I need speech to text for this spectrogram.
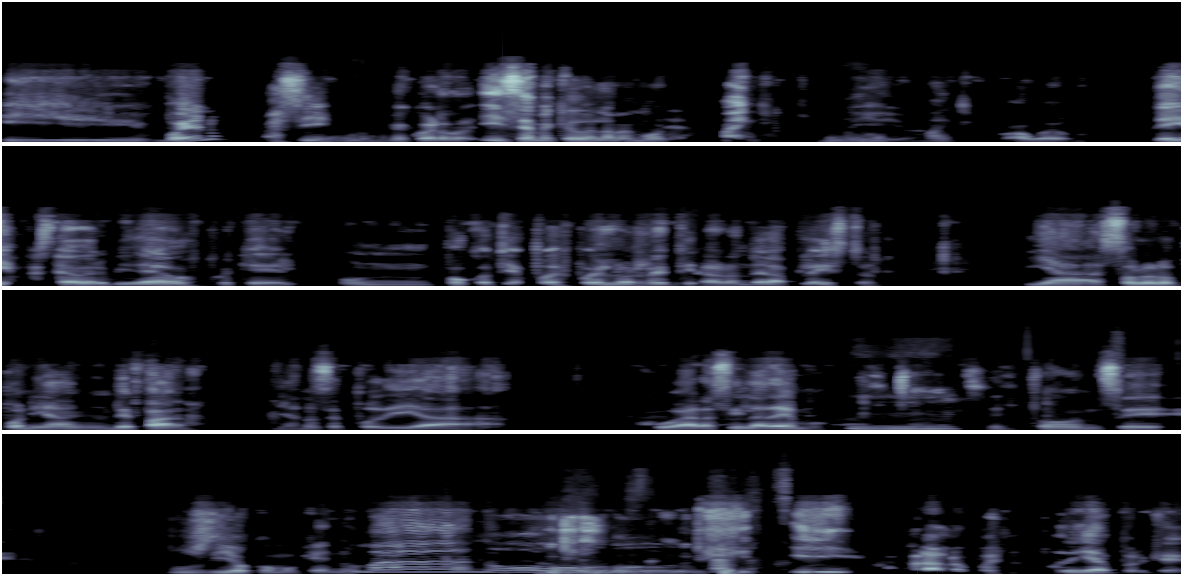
Y bueno, así me acuerdo. Y se me quedó en la memoria Minecraft. Y yo, Minecraft, a huevo. De ahí empecé a ver videos porque un poco tiempo después lo retiraron de la Play Store y ya solo lo ponían de paga. Ya no se podía jugar así la demo. mm, Entonces, pues yo como que no más, no. Y comprarlo pues no podía porque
